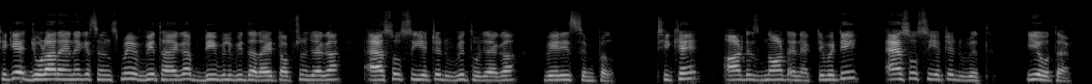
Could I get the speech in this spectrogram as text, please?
ठीक है? जोड़ा रहने के सेंस में विथ आएगा D will be the right option हो जाएगा एसोसिएटेड विथ हो जाएगा वेरी सिंपल ठीक है? Art is not an activity associated with ये होता है।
